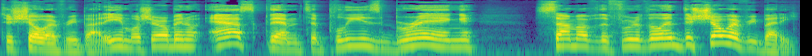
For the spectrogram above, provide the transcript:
to show everybody. And Moshe Rabbeinu asked them to please bring some of the fruit of the land to show everybody.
